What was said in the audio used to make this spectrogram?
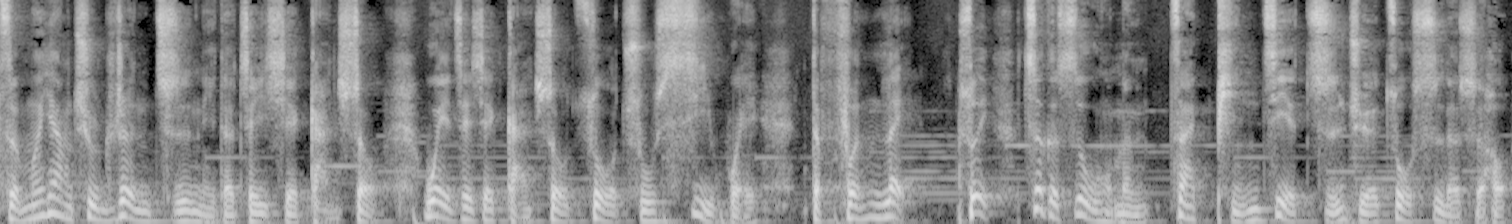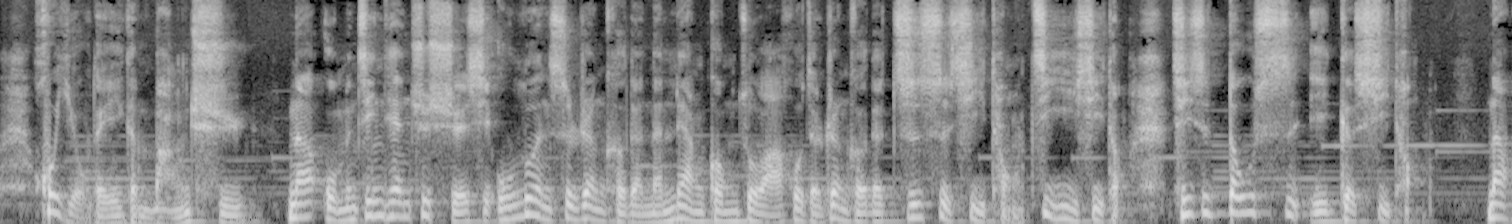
怎么样去认知你的这些感受，为这些感受做出细微的分类。所以，这个是我们在凭借直觉做事的时候会有的一个盲区。那我们今天去学习，无论是任何的能量工作啊，或者任何的知识系统、记忆系统，其实都是一个系统。那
